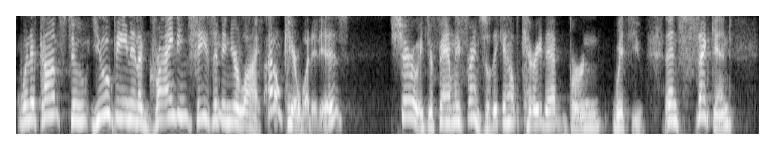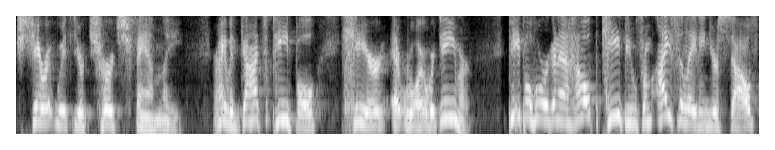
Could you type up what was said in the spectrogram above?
when it comes to you being in a grinding season in your life, I don't care what it is. Share it with your family friends so they can help carry that burden with you. then second, share it with your church family, right? With God's people here at Royal Redeemer. People who are going to help keep you from isolating yourself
